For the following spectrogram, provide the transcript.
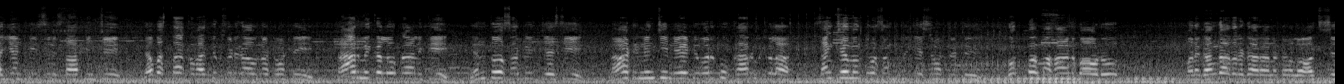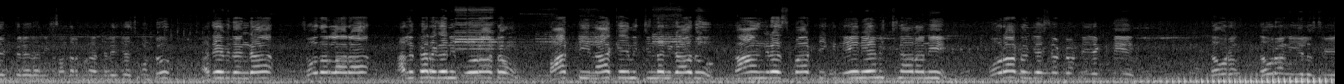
ఐఎన్టీసీని స్థాపించి వ్యవస్థాపక అధ్యక్షుడిగా ఉన్నటువంటి కార్మిక లోకానికి ఎంతో సర్వీస్ చేసి నాటి నుంచి నేటి వరకు కార్మికుల సంక్షేమం కోసం కృషి చేసినటువంటి గొప్ప మహానుభావుడు మన గంగాధర్ గారు అనటంలో అతిశక్తి లేదని ఈ సందర్భంగా తెలియజేసుకుంటూ అదేవిధంగా సోదరులారా అలుపెరగని పోరాటం పార్టీ నాకేమిచ్చిందని కాదు. కాంగ్రెస్ పార్టీకి నేనేమిచ్చినానని పోరాటం చేసినటువంటి వ్యక్తి గౌరవ గౌరవనీయులు శ్రీ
